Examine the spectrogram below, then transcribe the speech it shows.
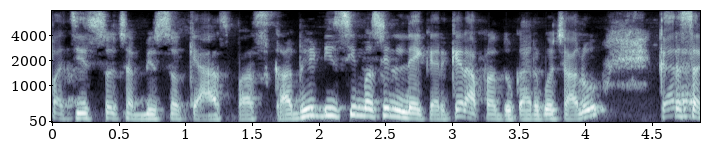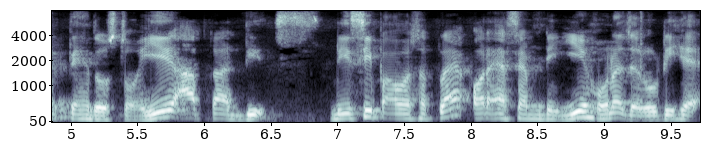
पच्चीस सौ, छब्बीस सौ के आसपास का भी डीसी मशीन लेकर करके अपना दुकान को चालू कर सकते हैं दोस्तों। ये आपका डीसी पावर सप्लाई और एसएमडी ये होना ज़रूरी है।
